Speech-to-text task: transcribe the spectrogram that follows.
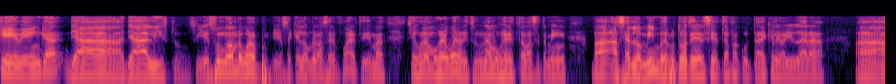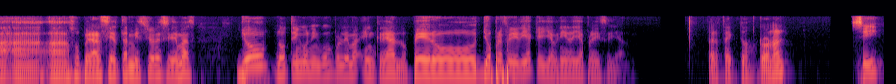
que venga ya, ya listo. Si es un hombre, bueno, porque yo sé que el hombre va a ser fuerte y demás. Si es una mujer, bueno, listo, una mujer esta va a ser también, va a hacer lo mismo, de pronto va a tener ciertas facultades que le va a ayudar a, a- a- a superar ciertas misiones y demás. Yo no tengo ningún problema en crearlo, pero yo preferiría que ya viniera ya prediseñado. Perfecto. Ronald, Sí,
